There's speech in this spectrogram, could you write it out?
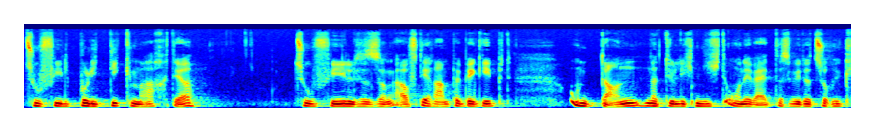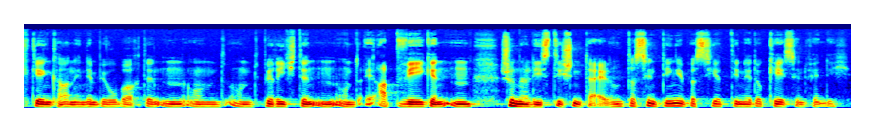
zu viel Politik macht, ja, zu viel sozusagen auf die Rampe begibt und dann natürlich nicht ohne weiteres wieder zurückgehen kann in den beobachtenden und, und berichtenden und abwägenden journalistischen Teil. Und das sind Dinge passiert, die nicht okay sind, finde ich.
